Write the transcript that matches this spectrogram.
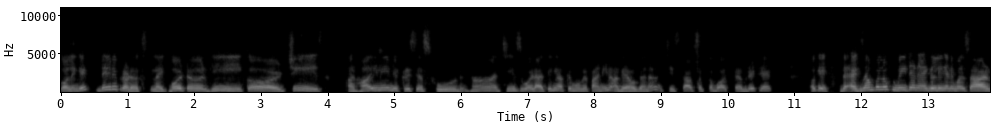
calling it dairy products like butter, ghee, curd, cheese और हाईली न्यूट्रिशियस फ़ूड हाँ चीज़ वर्ड आते ही आपके मुँह में पानी, आ गया होगा ना? चीज़ का आप सबका बहुत फेवरेट है। Okay the example of meat and egg laying animals are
